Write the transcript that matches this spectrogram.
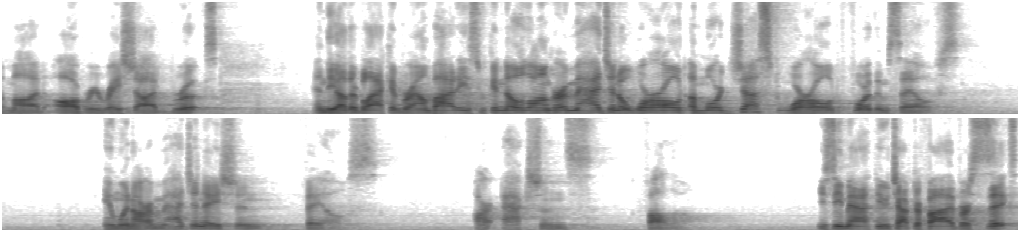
Ahmaud Arbery, Rayshard Brooks, and the other black and brown bodies who can no longer imagine a world, a more just world for themselves. And when our imagination fails, our actions follow. You see, Matthew chapter 5, verse 6,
